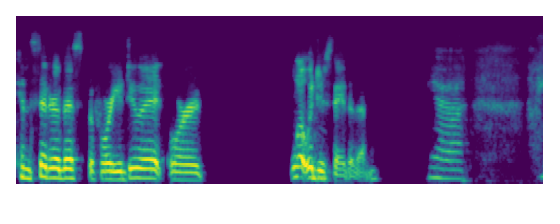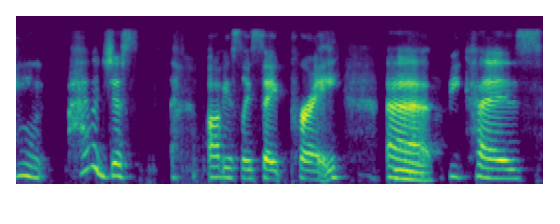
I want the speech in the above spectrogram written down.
consider this before you do it? Or what would you say to them? yeah i mean i would just obviously say pray uh Mm. because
